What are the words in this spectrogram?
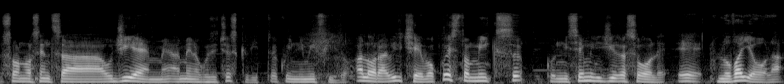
sono senza OGM, almeno così c'è scritto, e quindi mi fido. Allora, vi dicevo, questo mix con i semi di girasole e l'ovaiola,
